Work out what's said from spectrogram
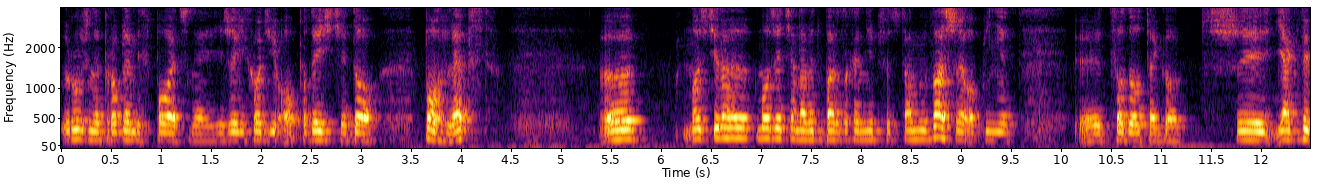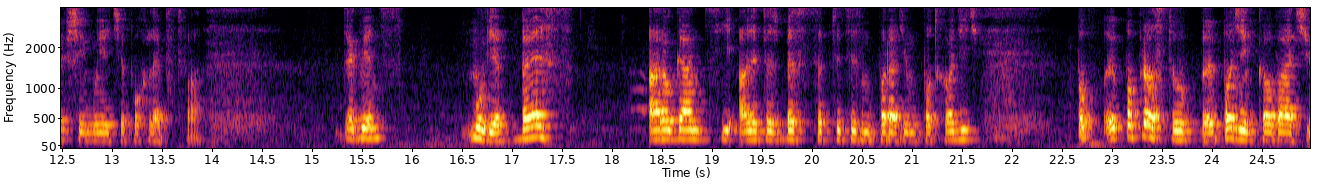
różne problemy społeczne, jeżeli chodzi o podejście do pochlebstw. E, Możecie, możecie nawet bardzo chętnie przeczytam Wasze opinie co do tego, czy jak Wy przyjmujecie pochlebstwa. Tak więc mówię, bez arogancji, ale też bez sceptycyzmu poradziłbym podchodzić. Po, po prostu e, podziękować.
